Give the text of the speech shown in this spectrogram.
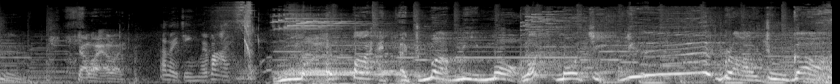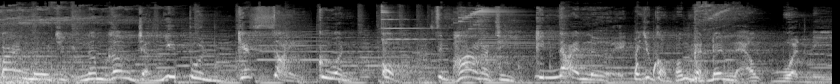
อืมจะอร่อยอร่อย อร่อยจริง บ๊ายบายมาป้าแอดอาจุมามีหม้อรสโมจิยืดบราวชูการ์แป้งโมจินำเข้าจากญี่ปุ่นเคสใส่กวนอบ15 นาที กินได้เลย ไปเจ้าของพร้อมกันได้แล้ว วันนี้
